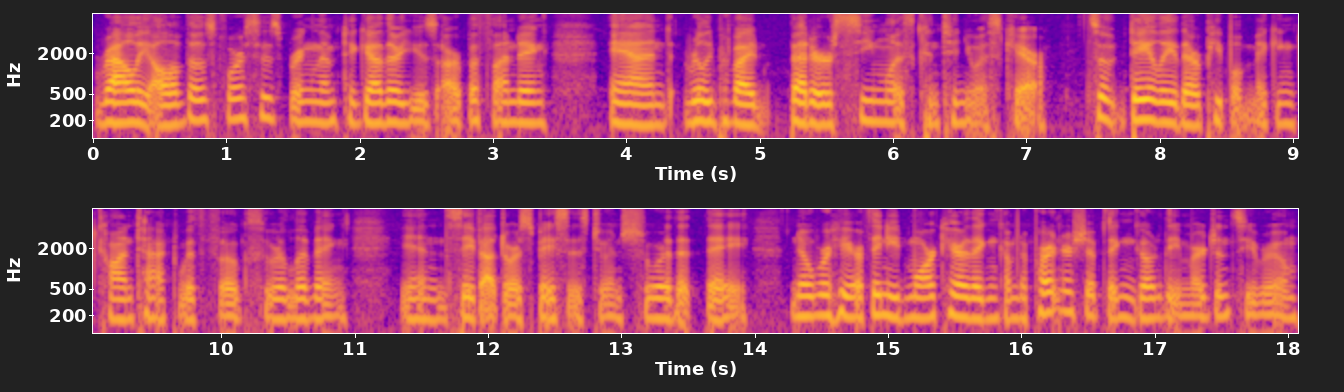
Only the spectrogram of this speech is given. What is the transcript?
rally all of those forces, bring them together, use ARPA funding, and really provide better, seamless, continuous care. So daily, there are people making contact with folks who are living in safe outdoor spaces to ensure that they know we're here. If they need more care, they can come to partnership. They can go to the emergency room.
